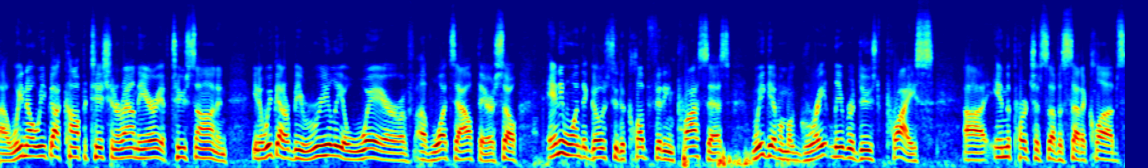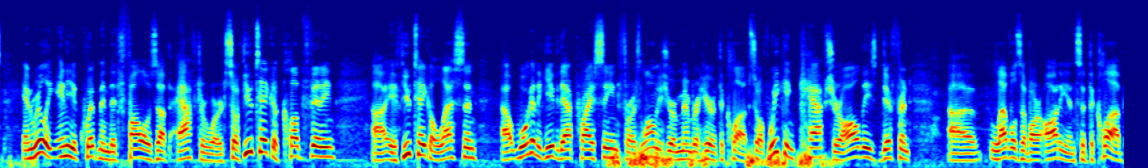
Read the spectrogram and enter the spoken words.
Uh, we know we've got competition around the area of Tucson and you know we've got to be really aware of, of what's out there. So anyone that goes through the club fitting process, we give them a greatly reduced price uh, in the purchase of a set of clubs and really any equipment that follows up afterwards. So if you take a club fitting, uh, if you take a lesson, uh, we're going to give you that pricing for as long as you're a member here at the club. So if we can capture all these different uh, levels of our audience at the club,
